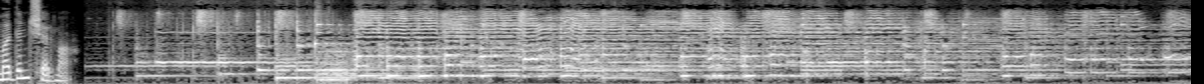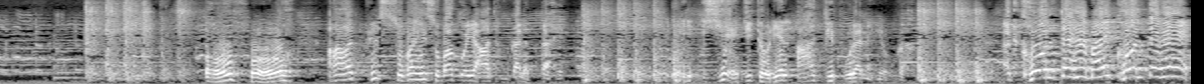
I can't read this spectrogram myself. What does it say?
मदन शर्मा। ओफो आज फिर सुबह ही सुबह कोई आ हमका लगता है। ये- एडिटोरियल आज भी पूरा नहीं होगा। खोलते हैं भाई खोलते हैं।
